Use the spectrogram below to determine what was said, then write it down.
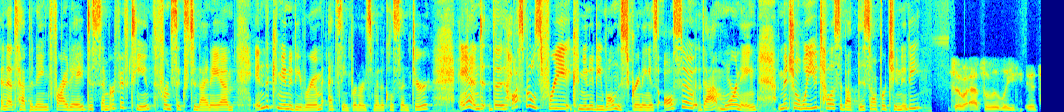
And that's happening Friday, December 15th from 6 to 9 a.m. in the community room at St. Bernard's Medical Center. And the hospital's free community wellness screening is also that morning. Mitchell, will you tell us about this opportunity? So absolutely, it's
